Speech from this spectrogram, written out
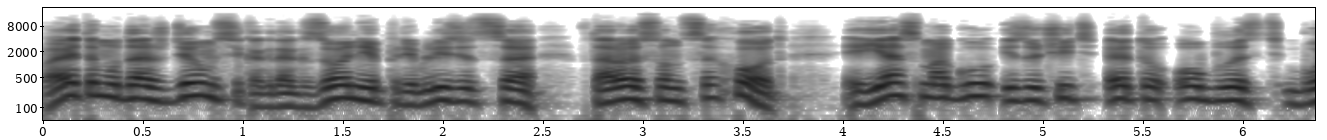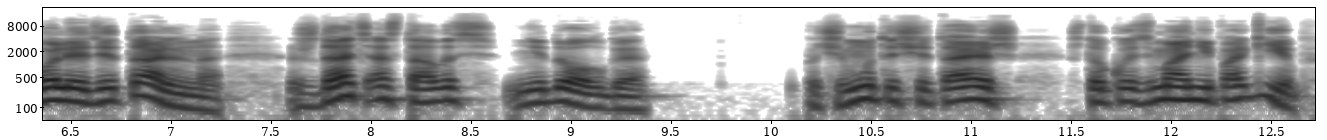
поэтому дождемся, когда к зоне приблизится второй солнцеход, и я смогу изучить эту область более детально. Ждать осталось недолго. Почему ты считаешь, что Кузьма не погиб?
